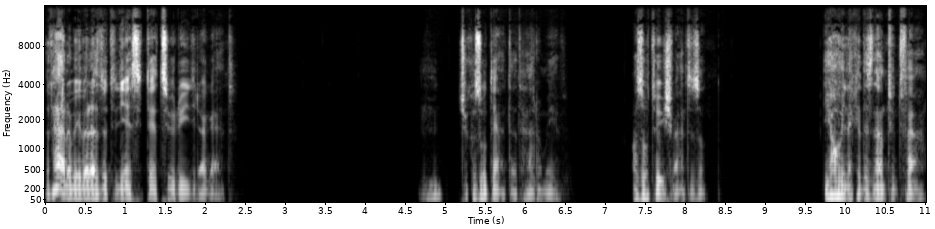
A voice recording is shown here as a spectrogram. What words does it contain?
hát három évvel ezelőtt egy ilyen szituációra így reagált. Uh-huh. Csak azóta eltelt három év. Azóta ő is változott. Ja, hogy neked ez nem tűnt fel?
